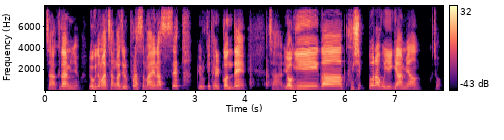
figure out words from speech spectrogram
자, 그다음에요. 여기도 마찬가지로 플러스 마이너스 세타 이렇게 될 건데 자, 여기가 90도라고 얘기하면 그죠?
